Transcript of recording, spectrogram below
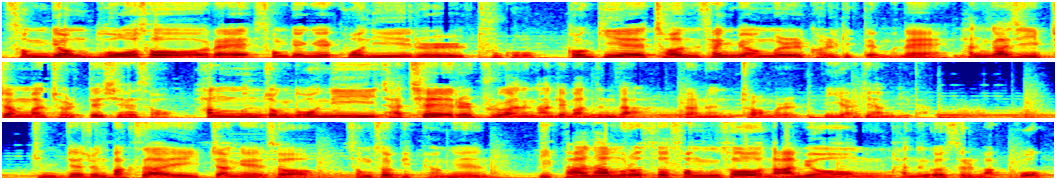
성경 무호설에 성경의 권위를 두고 거기에 전 생명을 걸기 때문에 한 가지 입장만 절대시해서 학문적 논의 자체를 불가능하게 만든다 라는 점을 이야기합니다 김재준 박사의 입장에서 성서 비평은 비판함으로써 성서 남용하는 것을 막고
